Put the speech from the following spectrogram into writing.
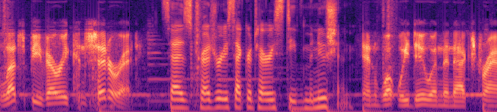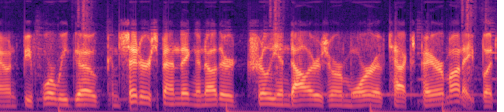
Let's be very considerate says Treasury Secretary Steve Mnuchin. And what we do in the next round before we go consider spending another trillion dollars or more of taxpayer money. But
